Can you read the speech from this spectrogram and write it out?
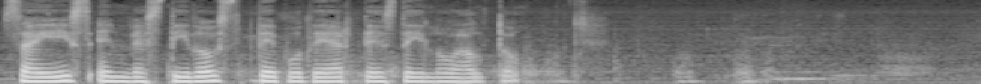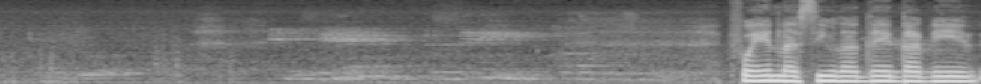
seáis investidos de poder desde lo alto. Fue en la ciudad de David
